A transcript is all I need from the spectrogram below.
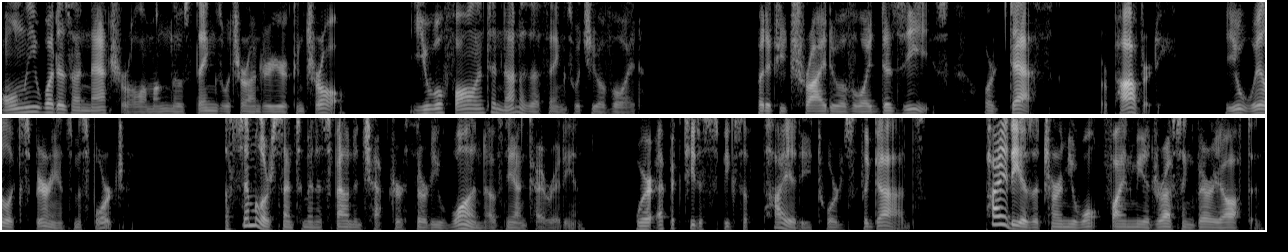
only what is unnatural among those things which are under your control, you will fall into none of the things which you avoid. But if you try to avoid disease, or death, or poverty, you will experience misfortune. A similar sentiment is found in chapter 31 of the Enchiridion, where Epictetus speaks of piety towards the gods. Piety is a term you won't find me addressing very often.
